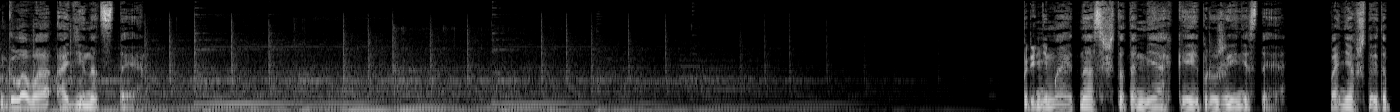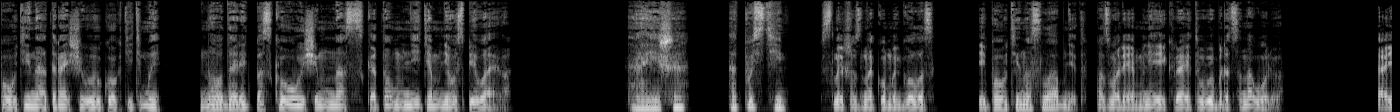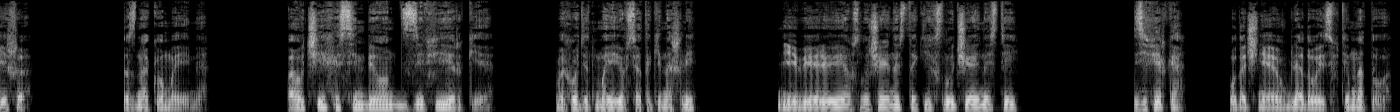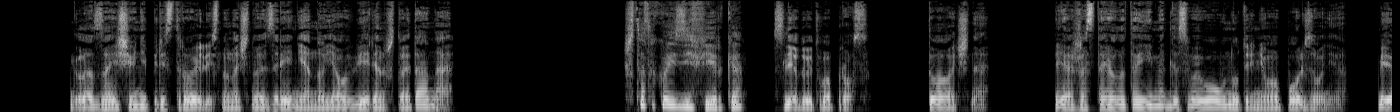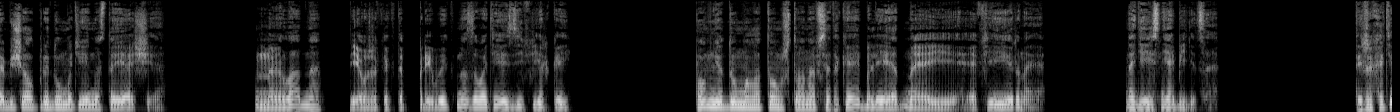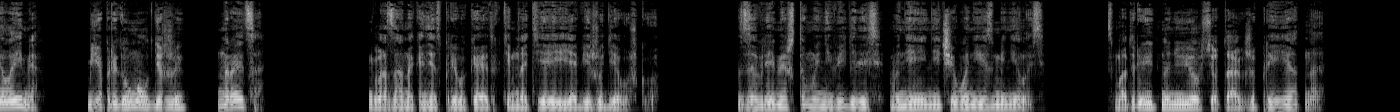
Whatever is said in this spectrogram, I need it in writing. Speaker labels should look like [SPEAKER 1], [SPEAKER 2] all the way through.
[SPEAKER 1] Глава одиннадцатая Принимает нас что-то мягкое и пружинистое. Поняв, что это паутина, отращиваю когти тьмы, но ударить по сковывающим нас с котом нитям не успеваю.
[SPEAKER 2] «Аиша, отпусти», —
[SPEAKER 1] слышу знакомый голос, и паутина слабнет, позволяя мне и Крайту выбраться на волю. «Аиша?» Знакомое имя. Паучиха-симбионт Зефирки. Выходит, мы ее все-таки нашли? Не верю я в случайность таких случайностей.
[SPEAKER 2] «Зефирка?»
[SPEAKER 1] — уточняю, вглядываясь в темноту. Глаза еще не перестроились на ночное зрение, но я уверен, что это она.
[SPEAKER 2] «Что такое зефирка?»
[SPEAKER 1] — следует вопрос. «Точно. Я же оставил это имя для своего внутреннего пользования и обещал придумать ей настоящее. Ну и ладно, я уже как-то привык называть ее зефиркой. Помню, думал о том, что она вся такая бледная и эфирная. Надеюсь, не обидится. «Ты же хотела имя? Я придумал, держи. Нравится?» Глаза, наконец, привыкают к темноте, и я вижу девушку. За время, что мы не виделись, в ней ничего не изменилось. Смотреть на нее все так же приятно.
